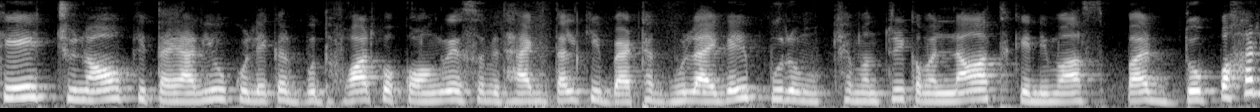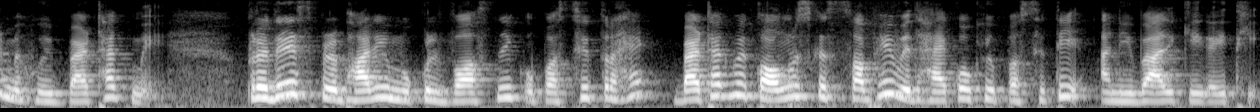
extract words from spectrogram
के चुनाव की तैयारियों को लेकर बुधवार को कांग्रेस विधायक दल की बैठक बुलाई गई। पूर्व मुख्यमंत्री कमलनाथ के निवास पर दोपहर में हुई बैठक में प्रदेश प्रभारी मुकुल वासनिक उपस्थित रहे। बैठक में कांग्रेस के सभी विधायकों की उपस्थिति अनिवार्य की गई थी।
